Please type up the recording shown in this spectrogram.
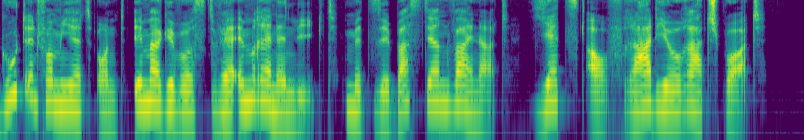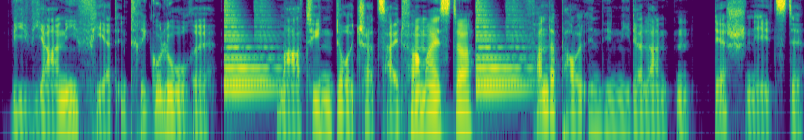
Gut informiert und immer gewusst, wer im Rennen liegt. Mit Sebastian Weinert. Jetzt auf Radio Radsport. Viviani fährt in Trikolore. Martin deutscher Zeitfahrmeister. Van der Paul in den Niederlanden der schnellste.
